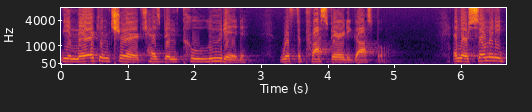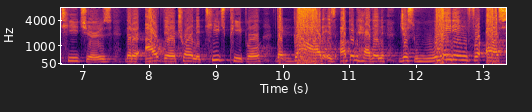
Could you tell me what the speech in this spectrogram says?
the American church has been polluted with the prosperity gospel. And there are so many teachers that are out there trying to teach people that God is up in heaven just waiting for us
